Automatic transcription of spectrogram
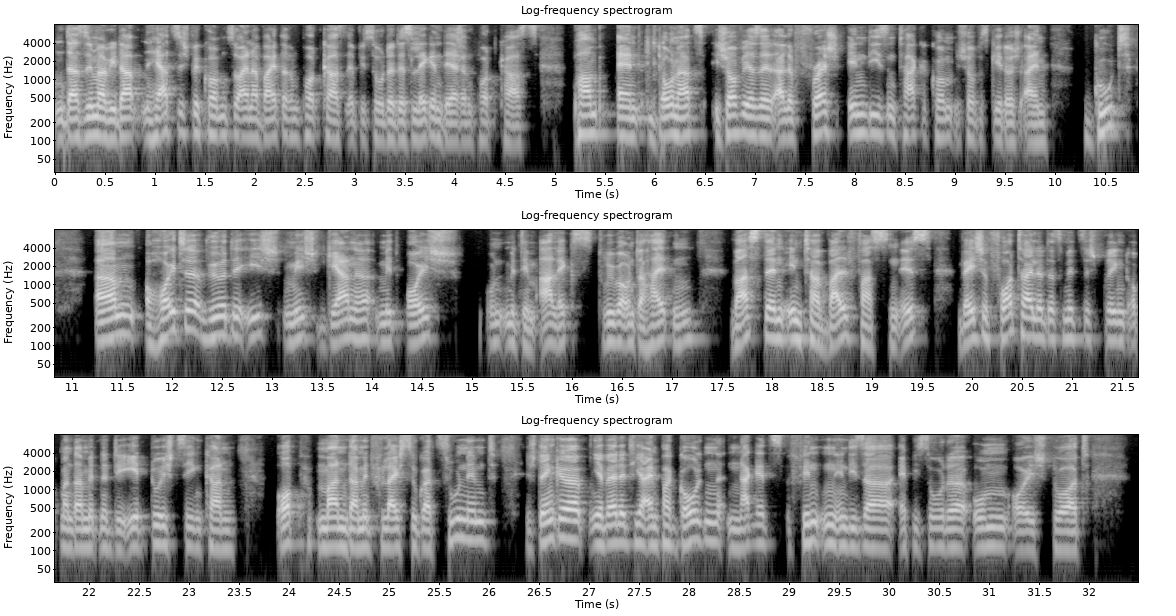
Und da sind wir wieder. Herzlich willkommen zu einer weiteren Podcast-Episode des legendären Podcasts Pump and Donuts. Ich hoffe, ihr seid alle fresh in diesen Tag gekommen. Ich hoffe, es geht euch ein gut. Ähm, heute würde ich mich gerne mit euch und mit dem Alex drüber unterhalten, was denn Intervallfasten ist, welche Vorteile das mit sich bringt, ob man damit eine Diät durchziehen kann ob man damit vielleicht sogar zunimmt. Ich denke, ihr werdet hier ein paar Golden Nuggets finden in dieser Episode, um euch dort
